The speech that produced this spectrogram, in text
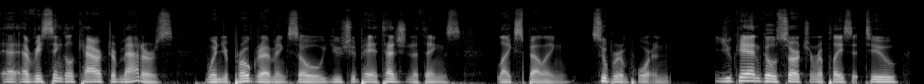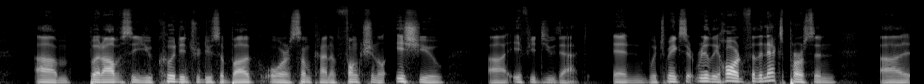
every single character matters when you're programming. So you should pay attention to things like spelling. Super important you can go search and replace it too. Um, but obviously, you could introduce a bug or some kind of functional issue uh, if you do that, and which makes it really hard for the next person uh,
